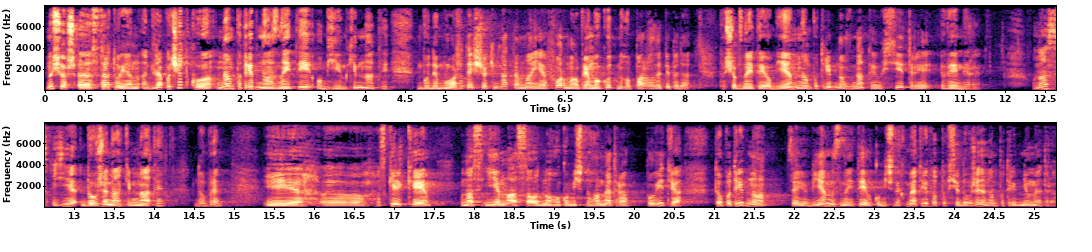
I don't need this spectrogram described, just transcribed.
Ну що ж, е, стартуємо. Для початку нам потрібно знайти об'єм кімнати. Будемо вважати, що кімната має форму прямокутного паралелепіпеда. То щоб знайти об'єм, нам потрібно знати усі три виміри. У нас є довжина кімнати, добре. І е, оскільки у нас є маса одного кубічного метра повітря, то потрібно цей об'єм знайти в кубічних метрів, тобто всі довжини нам потрібні в метрах.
